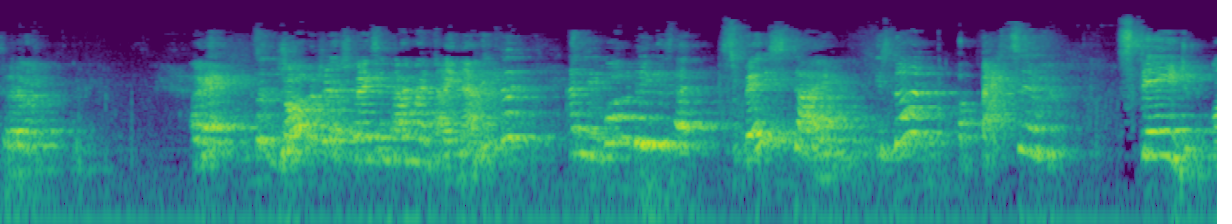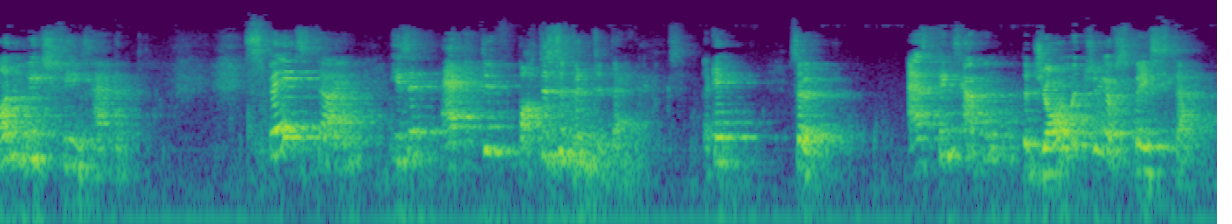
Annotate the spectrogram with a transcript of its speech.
so, Okay? So geometry of space and time are dynamical, and the important thing is that space-time is not a passive stage on which things happen. Space-time is an active participant in dynamics. Okay? So, as things happen, the geometry of space-time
